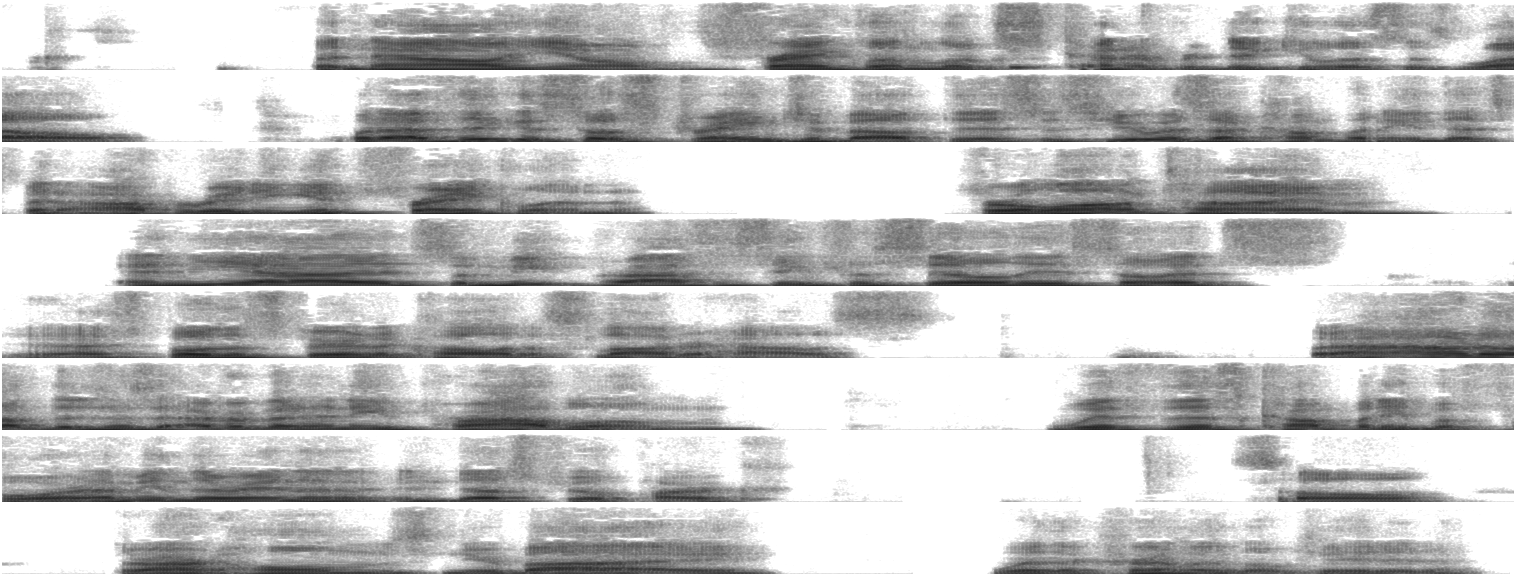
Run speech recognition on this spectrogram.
But now, you know, Franklin looks kind of ridiculous as well what I think is so strange about this is here was a company that's been operating in Franklin for a long time. And yeah, it's a meat processing facility, so it's I suppose it's fair to call it a slaughterhouse. But I don't know if there's ever been any problem with this company before. I mean, they're in an industrial park, so there aren't homes nearby where they're currently located.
